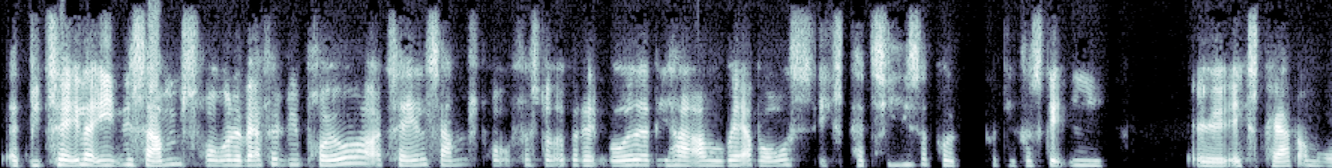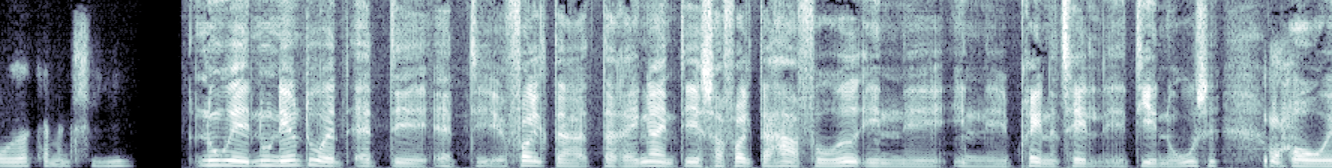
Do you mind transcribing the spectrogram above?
at vi taler egentlig samme sprog, eller i hvert fald vi prøver at tale samme sprog, forstået på den måde, at vi har hver vores ekspertiser på, på de forskellige øh, ekspertområder, kan man sige. Nu, øh, nu nævnte du, at, at, øh, at øh, folk, der, der ringer ind, det er så folk, der har fået en, en prænatal diagnose, ja. og,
